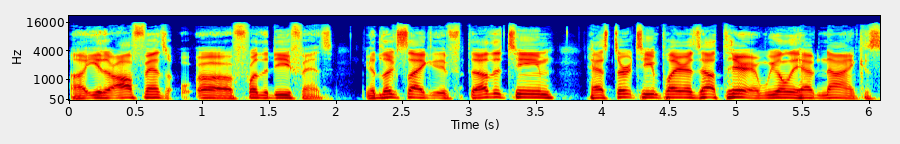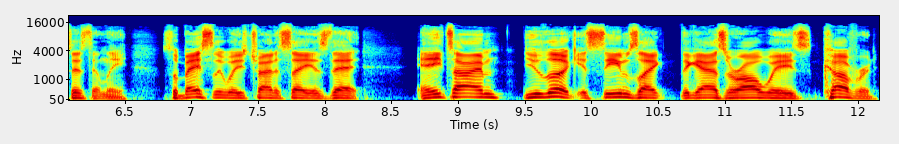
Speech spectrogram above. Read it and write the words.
uh, either offense or uh, for the defense. It looks like if the other team has 13 players out there and we only have nine consistently. So basically, what he's trying to say is that anytime you look, it seems like the guys are always covered.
